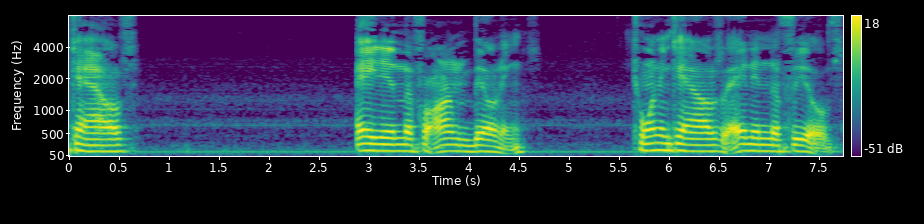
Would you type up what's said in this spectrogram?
cows, eight in the farm buildings, twenty cows, eight in the fields,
